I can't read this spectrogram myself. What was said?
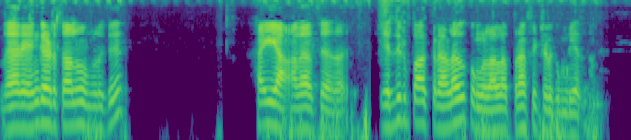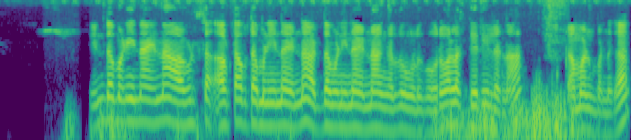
வேறு எங்கே எடுத்தாலும் உங்களுக்கு ஹையாக அதாவது எதிர்பார்க்குற அளவுக்கு உங்களால் ப்ராஃபிட் எடுக்க முடியாது. இந்த மணினா என்ன அவுட் அவுட் ஆஃப் த மணினா என்ன அடுத்த மணினா என்னங்கிறது உங்களுக்கு ஒரு வேளை தெரியலன்னா கமெண்ட் பண்ணுங்கள்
